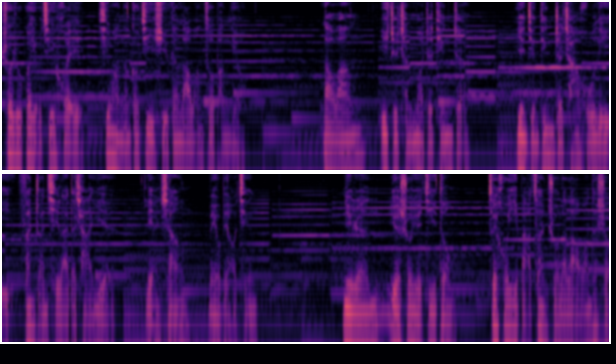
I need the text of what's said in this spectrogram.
说：“如果有机会，希望能够继续跟老王做朋友。”老王一直沉默着听着，眼睛盯着茶壶里翻转起来的茶叶，脸上没有表情。女人越说越激动，最后一把攥住了老王的手，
